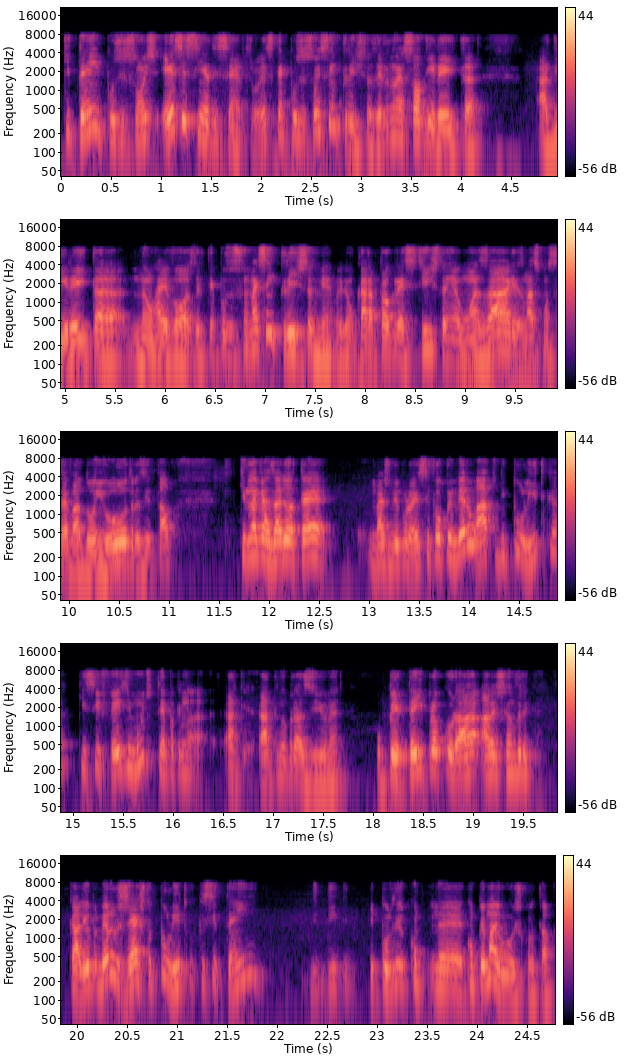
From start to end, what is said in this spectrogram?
que tem posições, esse sim é de centro, esse tem posições centristas, ele não é só direita, a direita não raivosa, ele tem posições mais centristas mesmo, ele é um cara progressista em algumas áreas, mais conservador em outras e tal, que na verdade eu até imaginei por aí, esse foi o primeiro ato de política que se fez em muito tempo aqui no, aqui, aqui no Brasil, né? O PT ir procurar Alexandre Calil, o primeiro gesto político que se tem de, de, de política com, né, com P maiúsculo tal.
